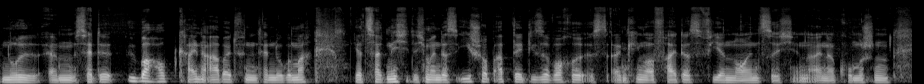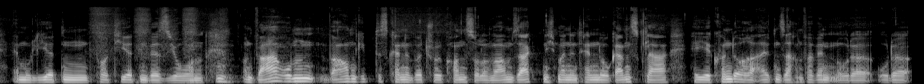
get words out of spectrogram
null. Ähm, es hätte überhaupt keine Arbeit für Nintendo gemacht. Jetzt halt nicht. Ich meine, das eShop-Update diese Woche ist ein King of Fighters 94 in einer komischen, emulierten, portierten Version. Und warum, warum gibt es keine Virtual Console? Und warum sagt nicht mal Nintendo ganz klar, hey, ihr könnt eure alten Sachen verwenden oder, oder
